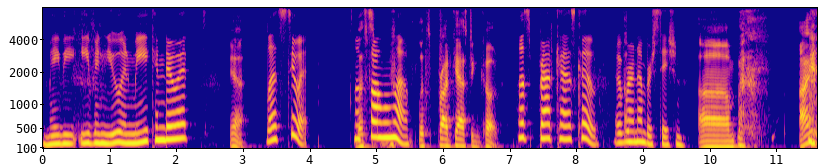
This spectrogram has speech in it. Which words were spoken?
maybe even you and me can do it? Yeah. Let's do it. Let's, Let's- fall in love. Let's broadcast in code. Let's broadcast code over a number station. Um, I.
